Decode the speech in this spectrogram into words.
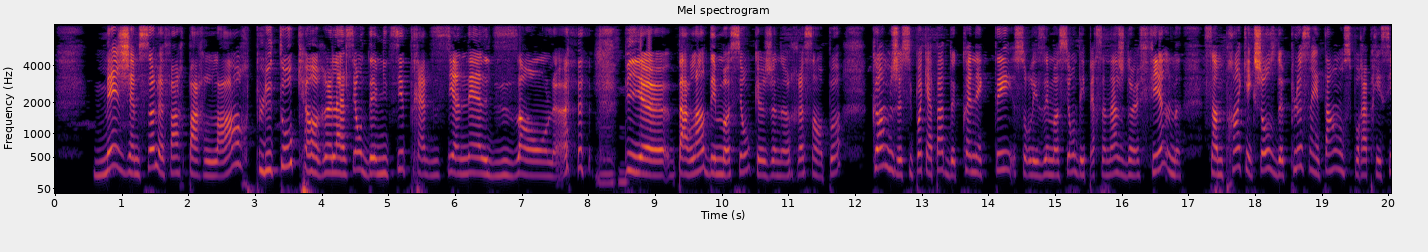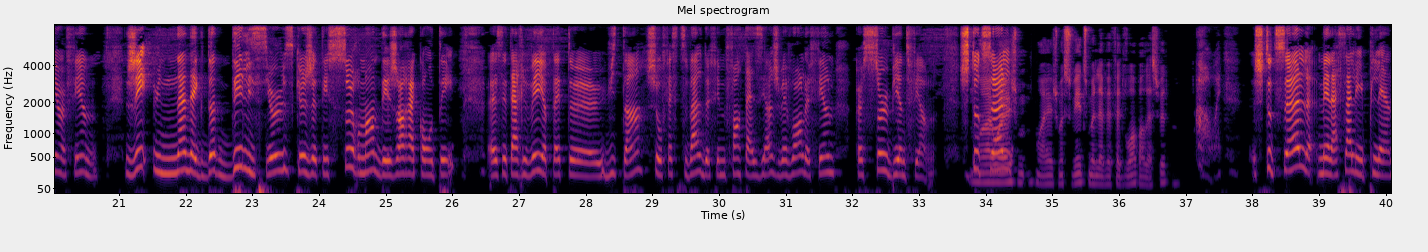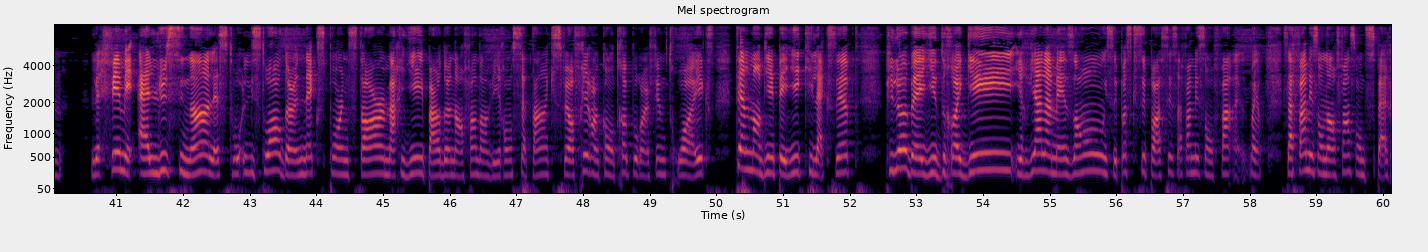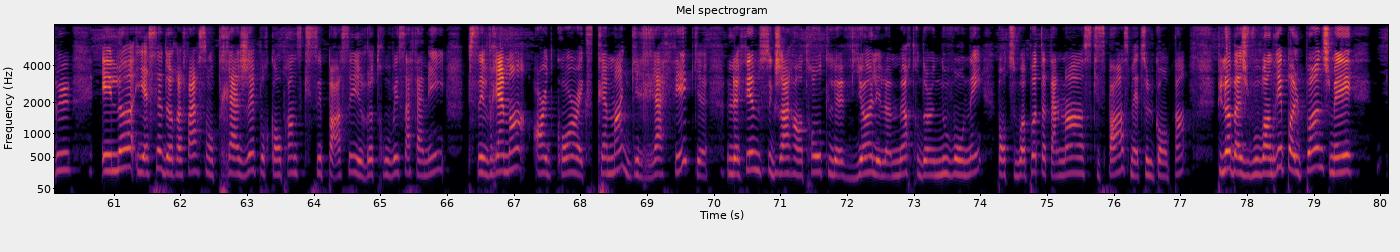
mais j'aime ça le faire par l'art plutôt qu'en relation d'amitié traditionnelle, disons là. Mm-hmm. Puis euh, parlant d'émotions que je ne ressens pas, comme je suis pas capable de connecter sur les émotions des personnages d'un film, ça me prend quelque chose de plus intense pour apprécier un film. J'ai une anecdote délicieuse que je t'ai sûrement déjà racontée. Euh, c'est arrivé il y a peut-être euh, huit ans. Je suis au festival de films Fantasia. Je vais voir le film A Serbian Film. Je suis toute seule. Ouais je, ouais, je me souviens, tu me l'avais fait voir par la suite. Ah ouais. Je suis toute seule, mais la salle est pleine. Le film est hallucinant, l'histoire d'un ex-porn star marié et père d'un enfant d'environ 7 ans qui se fait offrir un contrat pour un film 3X tellement bien payé qu'il accepte. Puis là, ben, il est drogué, il revient à la maison, il sait pas ce qui s'est passé, sa femme et son. Euh, sa femme et son enfant sont disparus. Et là, il essaie de refaire son trajet pour comprendre ce qui s'est passé et retrouver sa famille. Puis c'est vraiment hardcore, extrêmement graphique. Le film suggère entre autres le viol et le meurtre d'un nouveau-né. Bon, tu vois pas totalement ce qui se passe, mais tu le comprends. Puis là, ben, je vous vendrai pas le punch, mais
